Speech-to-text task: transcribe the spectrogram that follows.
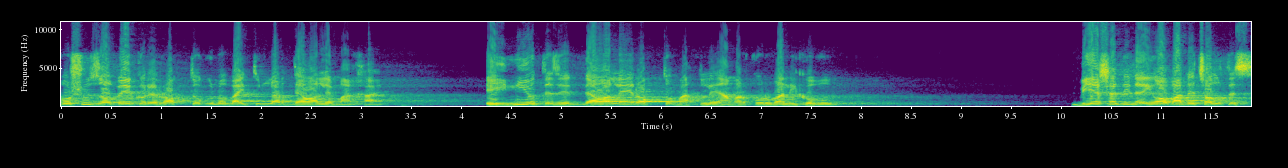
পশু জবে করে রক্তগুলো বাইতুল্লাহর দেওয়ালে মাখায়। এই নিয়তে যে দেওয়ালে রক্ত মাখলে আমার কোরবানি কবুল। বিয়ে শাদী নাই, অবাধে চলতেছে।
